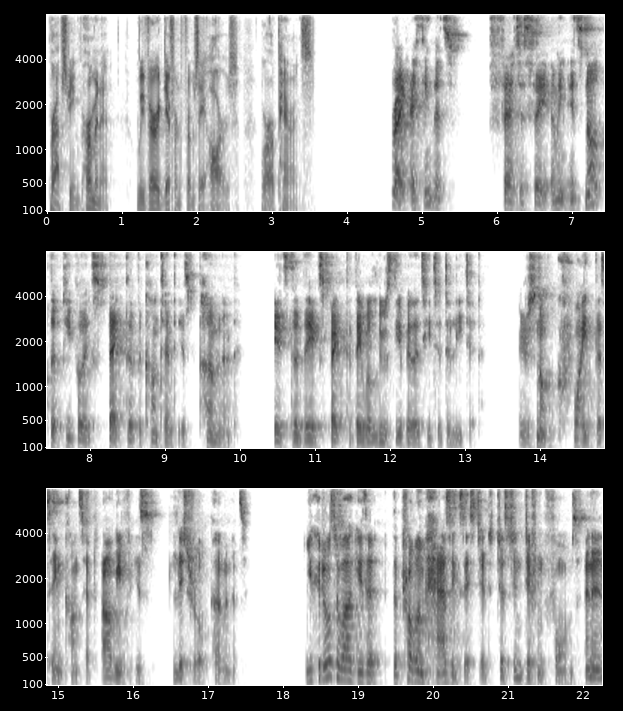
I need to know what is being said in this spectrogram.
perhaps being permanent will be very different from, say, ours or our parents. Right. I think that's fair to say. I mean, it's not that people expect that the content is permanent, it's that they expect that they will lose the ability to delete it. It's not quite the same concept. Arweave is literal permanence. You could also argue that the problem has existed, just in different forms, and in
